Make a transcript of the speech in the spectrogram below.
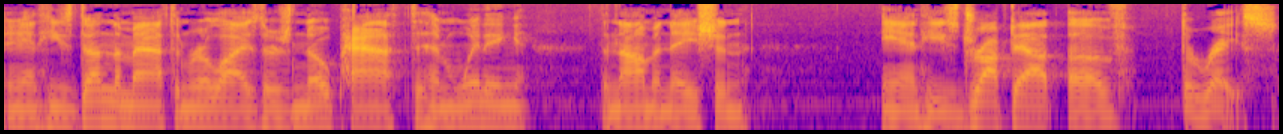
And he's done the math and realized there's no path to him winning the nomination. And he's dropped out of the race.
